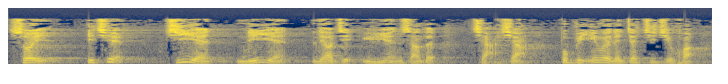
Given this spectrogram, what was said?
所以一切。吉言离言，了解语言上的假象，不必因为人家几句话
